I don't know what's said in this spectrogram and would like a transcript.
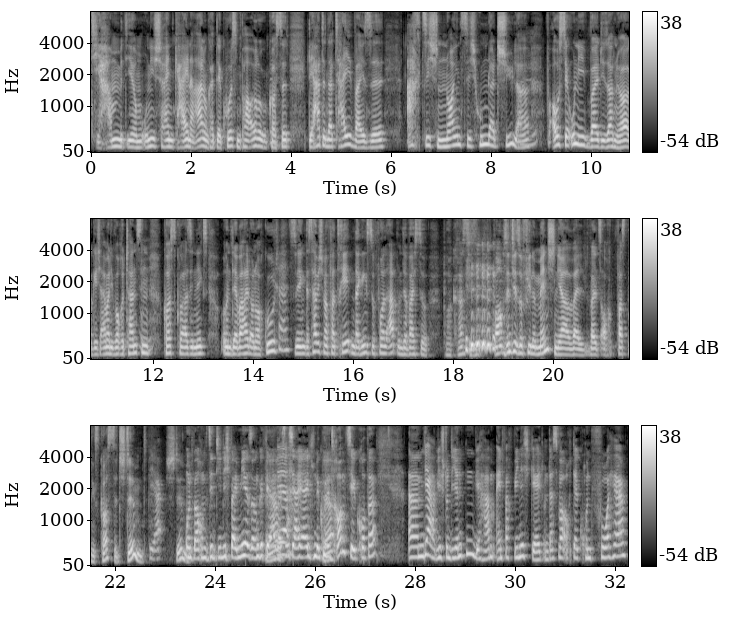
Die haben mit ihrem Unischein, keine Ahnung, hat der Kurs ein paar Euro gekostet. Der hatte da teilweise 80, 90, 100 Schüler mhm. aus der Uni, weil die sagen, ja, gehe ich einmal die Woche tanzen, mhm. kostet quasi nichts und der war halt auch noch gut. Krass. Deswegen, das habe ich mal vertreten, da ging es so voll ab und da war ich so, boah, krass, diese, warum sind hier so viele Menschen? Ja, weil es auch fast nichts kostet. Stimmt. Ja. Stimmt. Und warum sind die nicht bei mir so ungefähr? Ja. Das ist ja eigentlich eine coole ja. Traumzielgruppe. Ähm, ja, wir Studierenden, wir haben einfach wenig Geld und das war auch der Grund vorher.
